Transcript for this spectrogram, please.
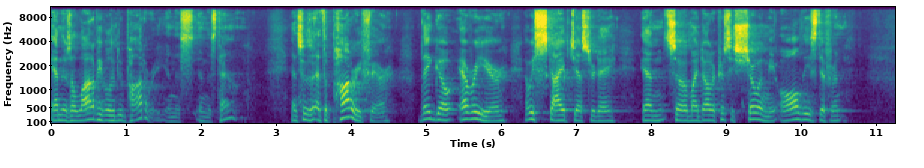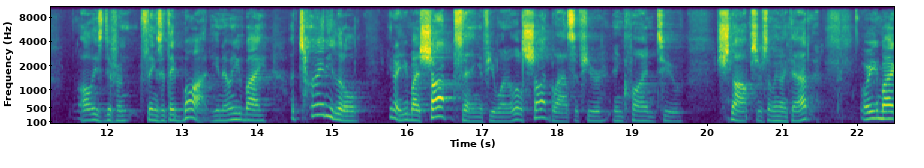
And there's a lot of people who do pottery in this, in this town. And so at the pottery fair, they go every year, and we Skyped yesterday. And so my daughter Christy's showing me all these different all these different things that they bought. You know, you can buy a tiny little, you know, you buy a shot thing if you want, a little shot glass if you're inclined to schnapps or something like that. Or you can buy,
